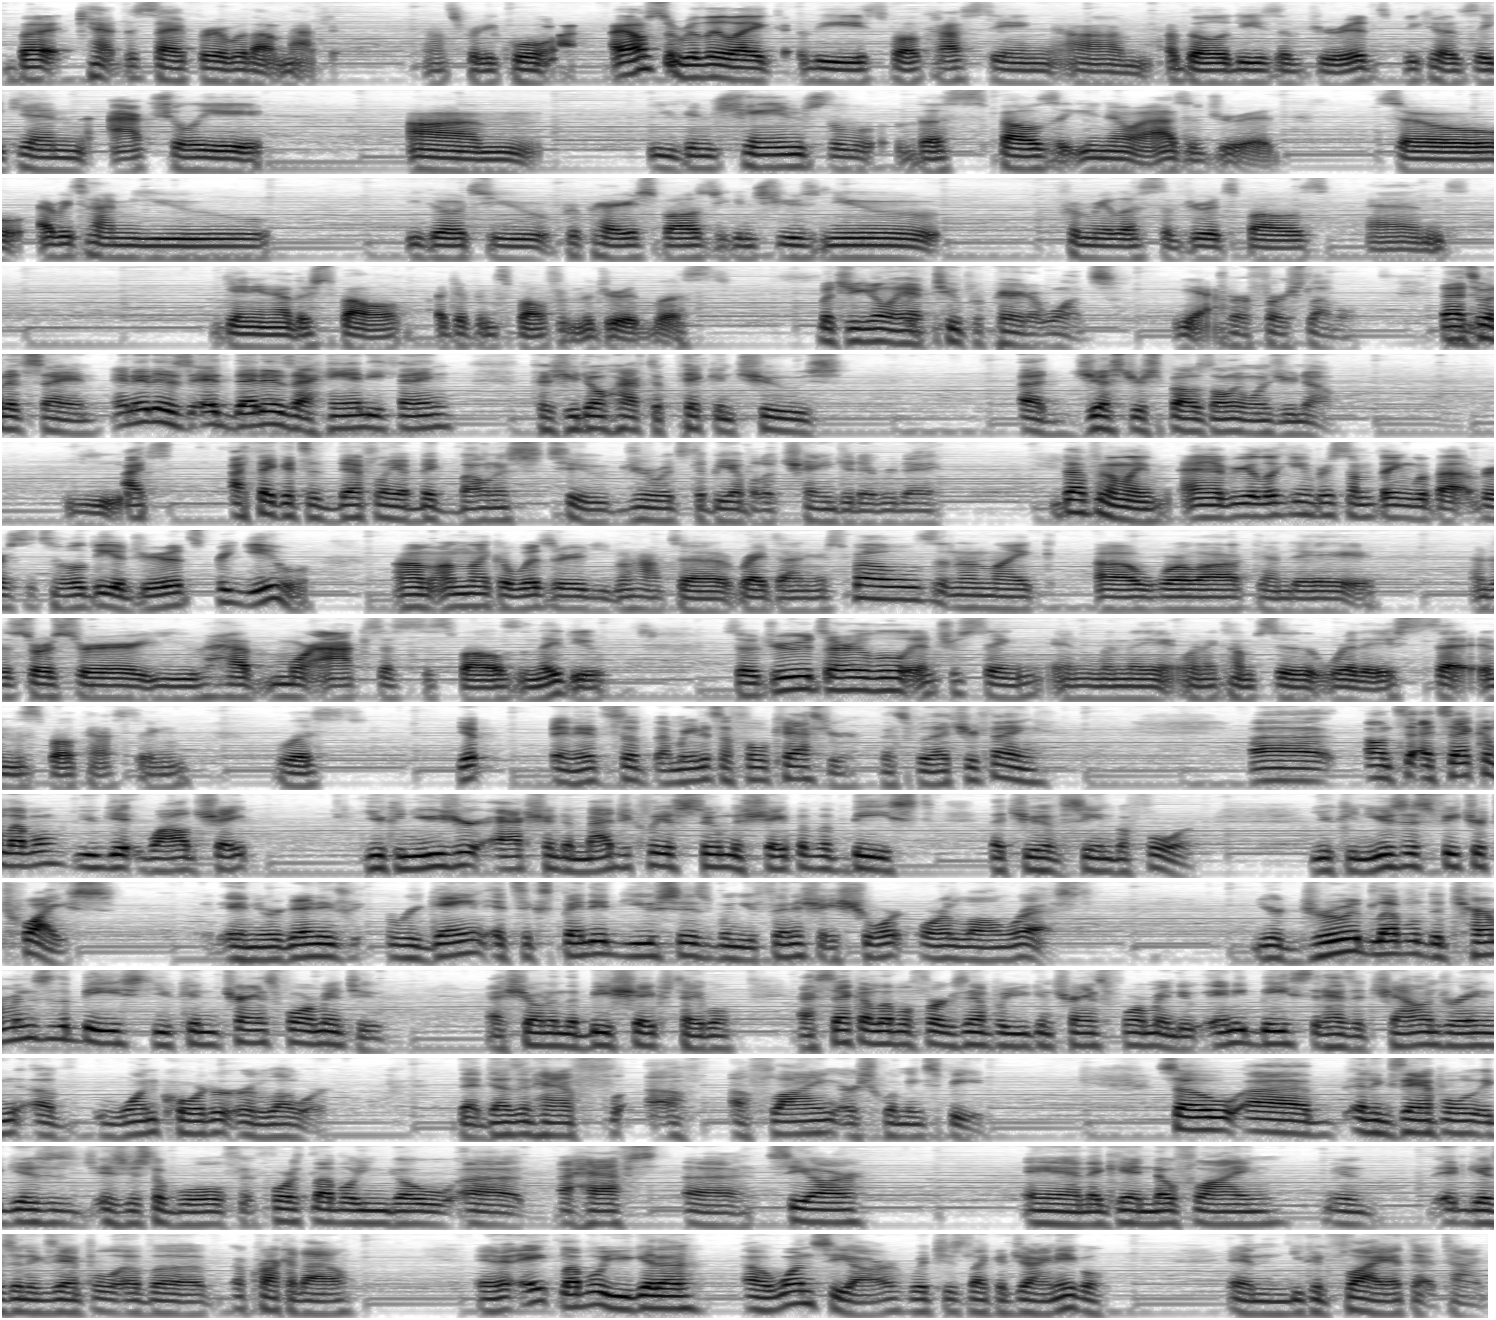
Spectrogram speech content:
but can't decipher it without magic. That's pretty cool. I also really like the spellcasting um, abilities of druids because they can actually, um, you can change the the spells that you know as a druid. So every time you you go to prepare your spells, you can choose new from your list of druid spells and gain another spell, a different spell from the druid list. But you can only have two prepared at once Yeah, for a first level. That's what it's saying, and it is it, that is a handy thing because you don't have to pick and choose uh, just your spells, the only ones you know. yes. I think it's a, definitely a big bonus to druids to be able to change it every day. Definitely. And if you're looking for something with that versatility, a druid's for you. Um, unlike a wizard, you don't have to write down your spells, and unlike a warlock and a and a sorcerer, you have more access to spells than they do. So druids are a little interesting in when they when it comes to where they set in the spellcasting list. Yep, and it's a I mean it's a full caster. That's that's your thing. Uh, on at second level, you get wild shape. You can use your action to magically assume the shape of a beast that you have seen before. You can use this feature twice, and you regain, regain its expended uses when you finish a short or long rest. Your druid level determines the beast you can transform into, as shown in the beast shapes table. At second level, for example, you can transform into any beast that has a challenge rating of one quarter or lower that doesn't have a, a flying or swimming speed. So, uh, an example it gives is, is just a wolf. At fourth level, you can go uh, a half uh, CR, and again, no flying. And It gives an example of a, a crocodile. And at eighth level, you get a, a one CR, which is like a giant eagle, and you can fly at that time.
